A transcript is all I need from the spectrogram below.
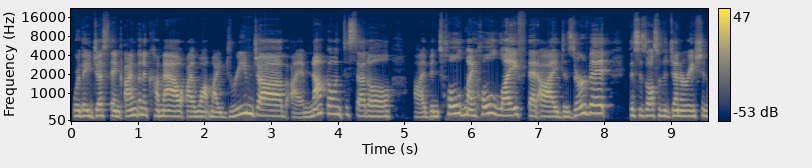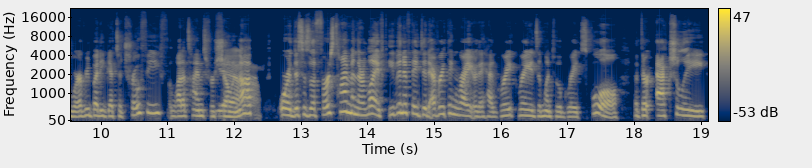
where they just think, I'm going to come out. I want my dream job. I am not going to settle. I've been told my whole life that I deserve it. This is also the generation where everybody gets a trophy a lot of times for showing yeah. up. Or this is the first time in their life, even if they did everything right or they had great grades and went to a great school, that they're actually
